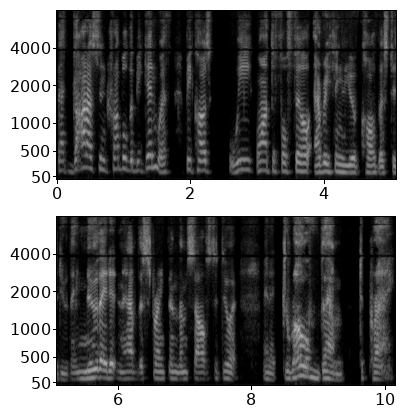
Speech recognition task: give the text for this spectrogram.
that got us in trouble to begin with because we want to fulfill everything you have called us to do. They knew they didn't have the strength in themselves to do it, and it drove them to pray.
